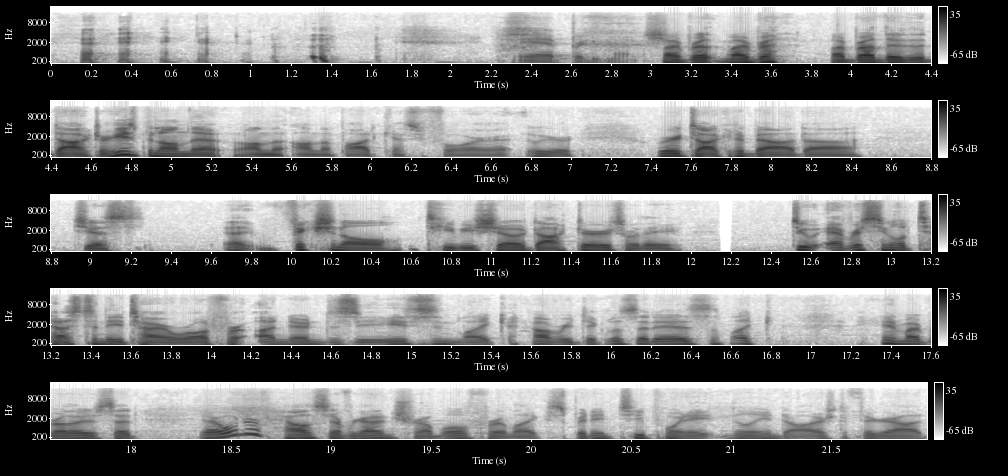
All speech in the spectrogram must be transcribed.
yeah, pretty much. My brother, my, bro- my brother, the doctor, he's been on the on the on the podcast before. We were we were talking about uh, just uh, fictional TV show doctors where they do every single test in the entire world for unknown disease and like how ridiculous it is. Like, and my brother said, "Yeah, I wonder if House ever got in trouble for like spending two point eight million dollars to figure out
